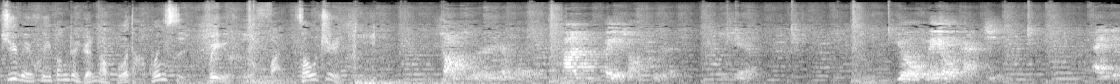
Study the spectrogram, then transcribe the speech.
居委会帮着袁老伯打官司，为何反遭质疑？上诉人认为，他与被上诉人之间有没有感情，哎，有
